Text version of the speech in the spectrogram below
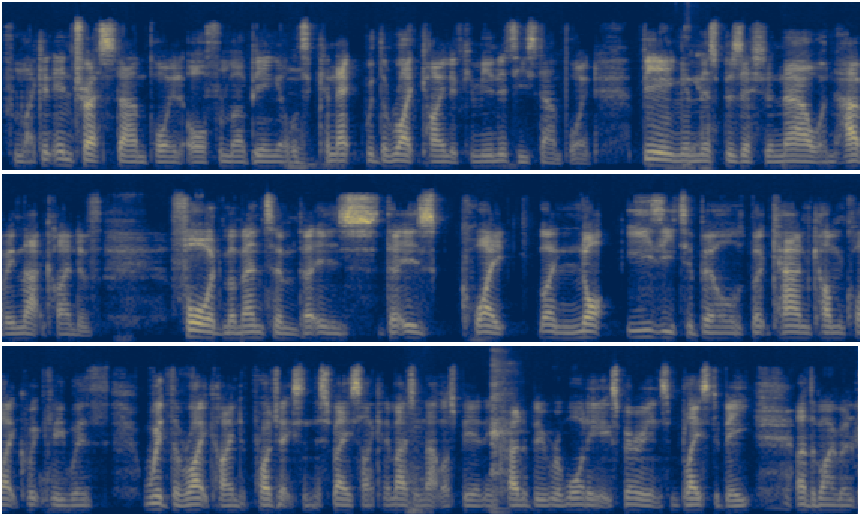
from like an interest standpoint or from a being able to mm. connect with the right kind of community standpoint. Being in this position now and having that kind of forward momentum that is that is quite like not easy to build but can come quite quickly with with the right kind of projects in the space. I can imagine that must be an incredibly rewarding experience and place to be at the moment.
